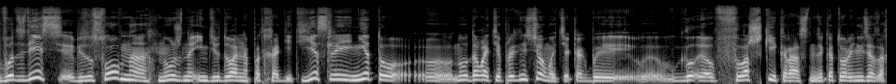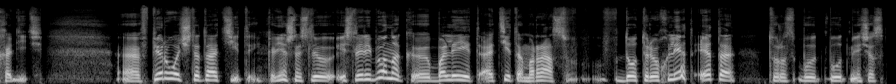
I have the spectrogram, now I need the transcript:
вот здесь, безусловно, нужно индивидуально подходить. Если нету, э, ну давайте произнесем эти как бы э, э, флажки красные, за которые нельзя заходить. В первую очередь это отиты. Конечно, если, если ребенок болеет отитом раз до трех лет, это тоже будут, будут мне сейчас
